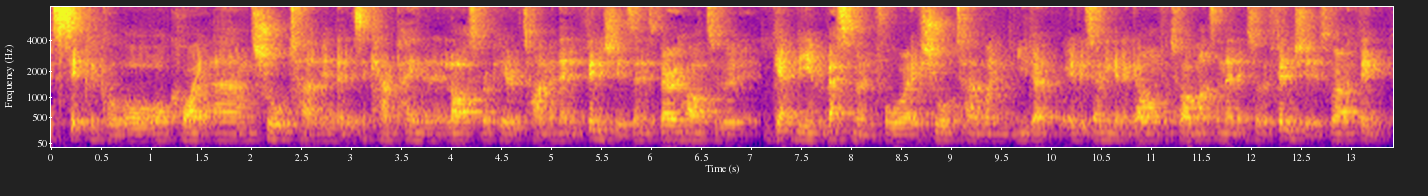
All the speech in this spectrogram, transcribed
cyclical or, or quite um, short term in that it's a campaign and it lasts for a period of time and then it finishes. And it's very hard to get the investment for a short term when you don't if it's only going to go on for 12 months and then it sort of finishes. Where I think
